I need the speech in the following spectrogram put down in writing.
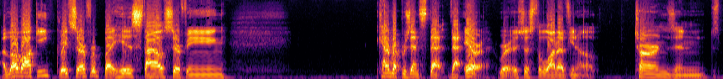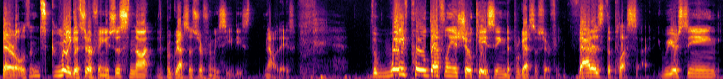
I love Occy, great surfer, but his style of surfing kind of represents that that era where it's just a lot of you know turns and barrels and it's really good surfing. It's just not the progressive surfing we see these nowadays the wave pool definitely is showcasing the progressive surfing. That is the plus side. We are seeing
